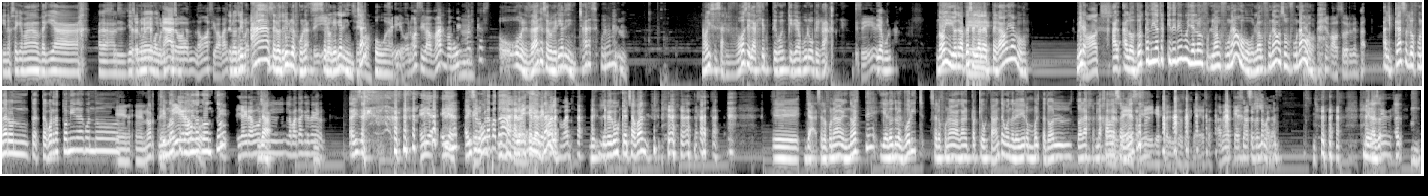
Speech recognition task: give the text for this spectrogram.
y no sé qué más de aquí a, a- al Se lo 19. triple cualquier cosa. funaron, no, si va mal. Se lo triple- ah, se lo triple funa- Sí, se lo querían linchar, sí, po, weón. Sí, o no, si va mal, va muy Mm. mal cast. Oh, ¿verdad? Que se lo querían linchar a ese weón. No, y se salvó si la gente, weón, quería puro pegar. Sí, puro- No, y otras veces ya Eh. le han pegado ya, po. Mira, a, a los dos candidatos que tenemos ya lo han, fu- lo han funado, po. Lo han funado, son funados. vamos súper bien. Al caso lo funaron. ¿Te, te acuerdas tu amiga cuando.? en, en el norte. Sí, pues, norte, po. contó. Sí, ella grabó el- la patada que le pegaron. Ahí se, Ella, ella ahí se pegó lo la patada. Claro, po. Ella le pegó claro. la patada. le, le pegó un cachapal. Eh, ya, se lo funaba en el norte y al otro, el Boric, se lo funaba acá en el Parque Bustamante cuando le dieron vuelta todo el- toda la, la java de cerveza. Sí, que desperdicio cerveza. A menos que sea una cerveza Sí, mala. Mira,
